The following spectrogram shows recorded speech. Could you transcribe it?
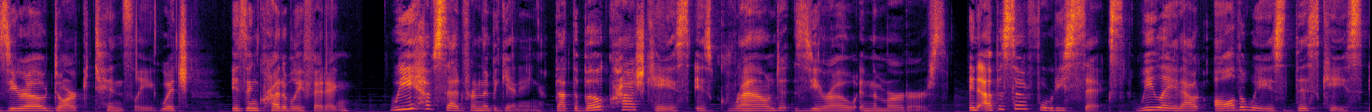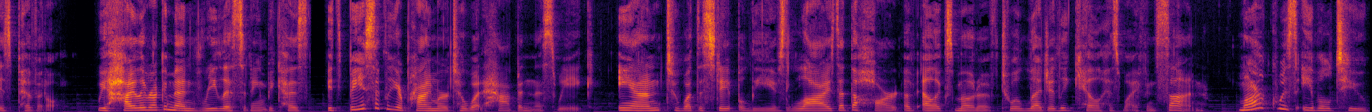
Zero Dark Tinsley, which is incredibly fitting. We have said from the beginning that the boat crash case is ground zero in the murders. In episode 46, we laid out all the ways this case is pivotal. We highly recommend re listening because it's basically a primer to what happened this week and to what the state believes lies at the heart of Alec's motive to allegedly kill his wife and son. Mark was able to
